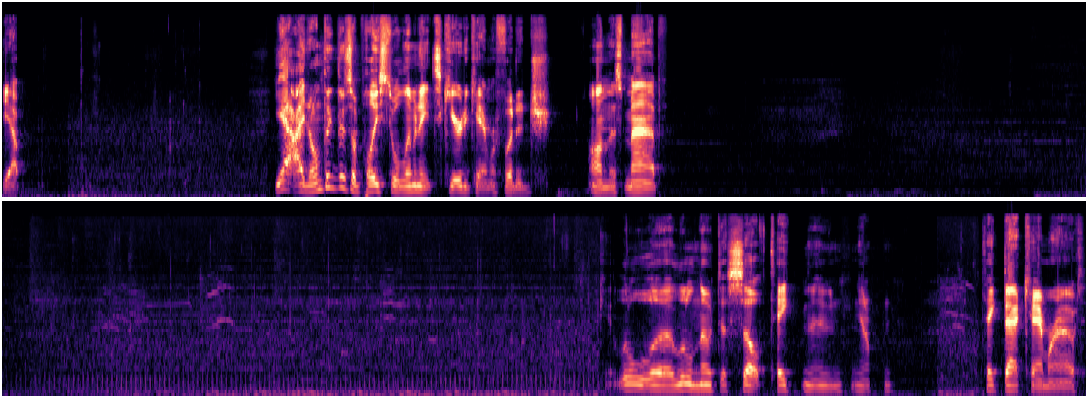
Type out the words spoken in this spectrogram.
Yep. Yeah, I don't think there's a place to eliminate security camera footage on this map. Little uh, little note to self: take uh, you know, take that camera out.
